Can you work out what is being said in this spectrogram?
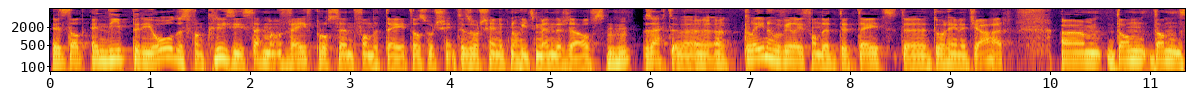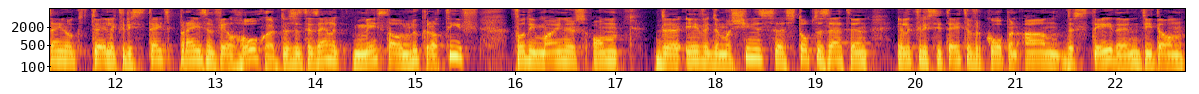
is dat in die periodes van crisis, zeg maar 5% van de tijd, dat is het is waarschijnlijk nog iets minder zelfs, mm -hmm. dat is echt een, een, kleine hoeveelheid van de, de tijd de, doorheen het jaar, um, dan, dan zijn ook de elektriciteitsprijzen veel hoger. Dus het is eigenlijk meestal lucratief voor die miners om de, even de machines uh, stop te zetten, elektriciteit te verkopen aan de steden, die dan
